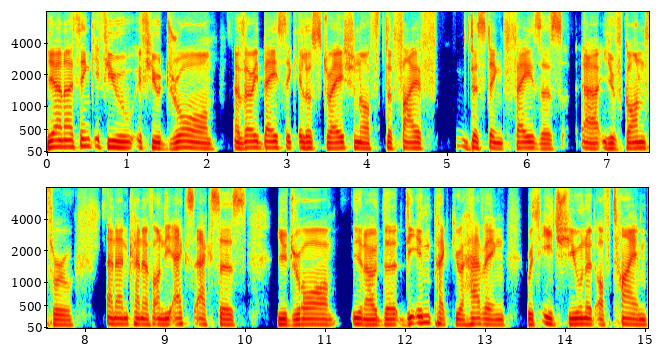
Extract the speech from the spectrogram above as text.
Yeah, and I think if you if you draw a very basic illustration of the five distinct phases uh, you've gone through. And then kind of on the x-axis you draw you know the the impact you're having with each unit of time.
